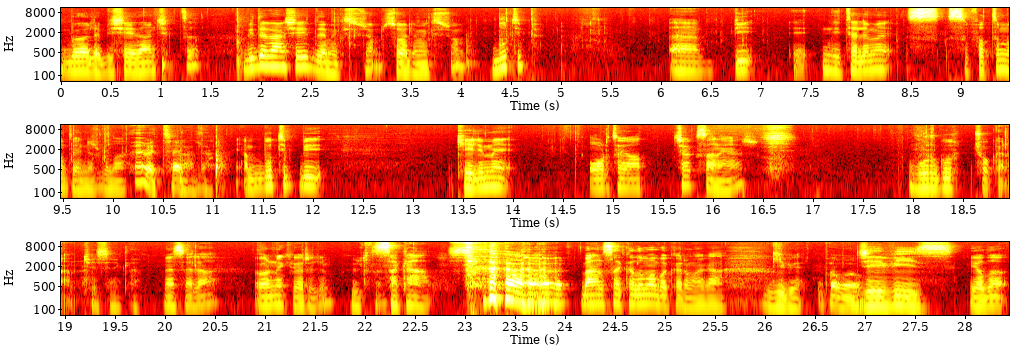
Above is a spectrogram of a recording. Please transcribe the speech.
Böyle bir şeyden çıktı. Bir de ben şey demek istiyorum, söylemek istiyorum. Bu tip e, bir e, niteleme sıfatı mı denir buna? Evet herhalde. Yani bu tip bir kelime ortaya atacaksan eğer vurgu çok önemli. Kesinlikle. Mesela örnek verelim. Lütfen. Sakal. Yani ben sakalıma bakarım aga gibi. tamam. Ceviz ya da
